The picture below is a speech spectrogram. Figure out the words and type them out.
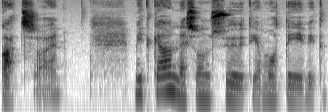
katsoen. Mitkä on ne sun syyt ja motiivit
